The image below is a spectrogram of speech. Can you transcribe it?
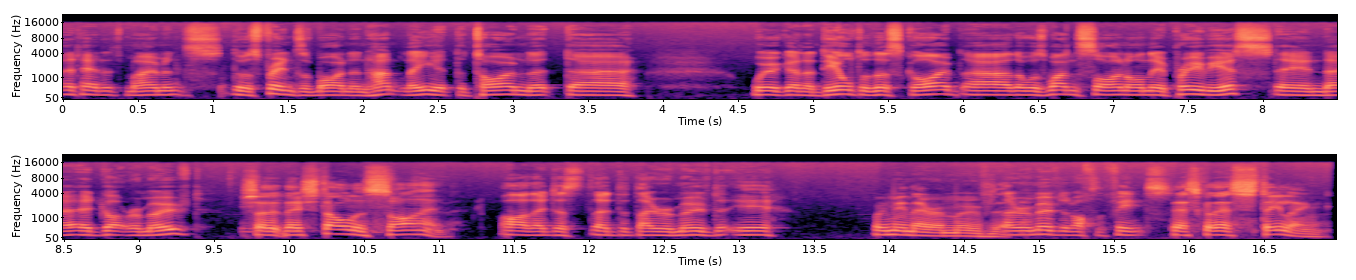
it had its moments. There was friends of mine in Huntly at the time that uh, were going to deal to this guy. Uh, there was one sign on there previous, and uh, it got removed. So they stole his sign. Oh, they just they, they removed it. Yeah, What do you mean they removed it? they removed it off the fence. That's that's stealing.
